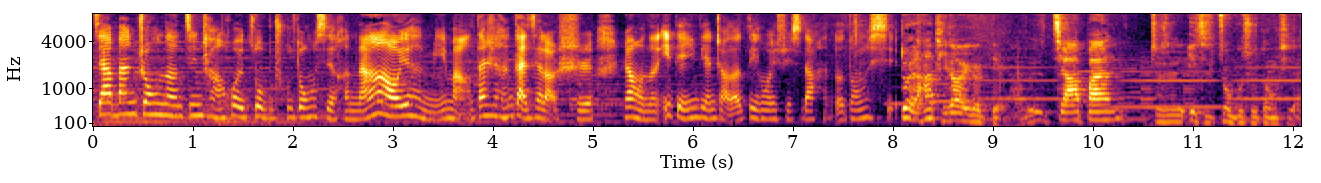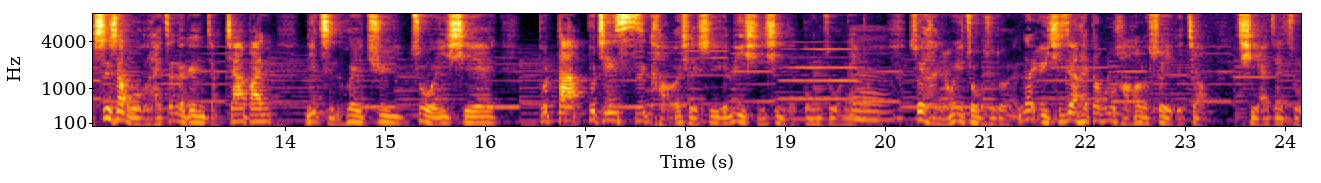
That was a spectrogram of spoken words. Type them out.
加班中呢，经常会做不出东西，很难熬，也很迷茫。但是很感谢老师，让我能一点一点找到定位，学习到很多东西。对啊，他提到一个点啊，就是加班就是一直做不出东西来。事实上，我还真的跟你讲，加班你只会去做一些不搭不经思考，而且是一个例行性的工作内容，嗯所以很容易做不出东西。那与其这样，还倒不如好好的睡一个觉，起来再做。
